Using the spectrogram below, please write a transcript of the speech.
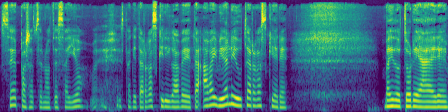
Ze pasatzen ote zaio? Eh, ez dakit argazkiri gabe eta abai bidali dute argazki ere. Bai dotorea ere.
